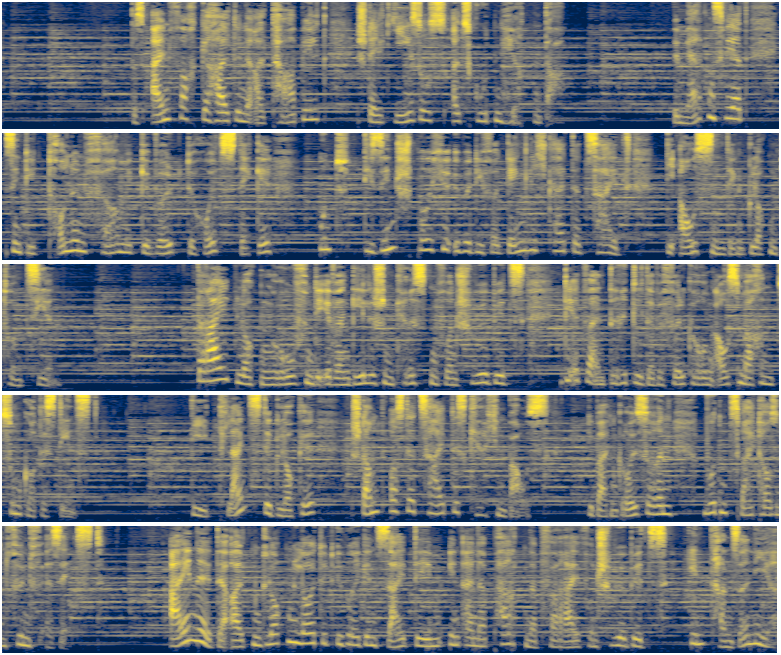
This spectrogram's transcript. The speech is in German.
Das einfach gehaltene Altarbild stellt Jesus als guten Hirten dar. Bemerkenswert sind die tonnenförmig gewölbte Holzdecke und die Sinnsprüche über die Vergänglichkeit der Zeit, die außen den Glockenturm zieren. Drei Glocken rufen die evangelischen Christen von Schwürbitz, die etwa ein Drittel der Bevölkerung ausmachen, zum Gottesdienst. Die kleinste Glocke stammt aus der Zeit des Kirchenbaus. Die beiden größeren wurden 2005 ersetzt. Eine der alten Glocken läutet übrigens seitdem in einer Partnerpfarrei von Schwürbitz in Tansania.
